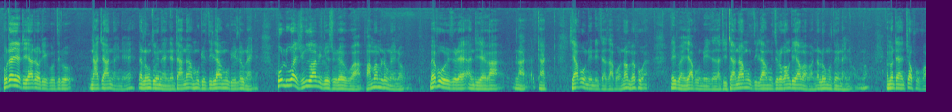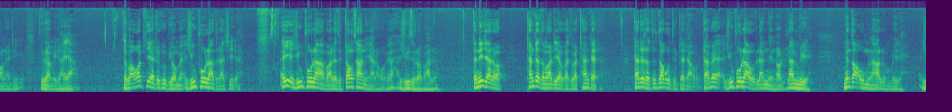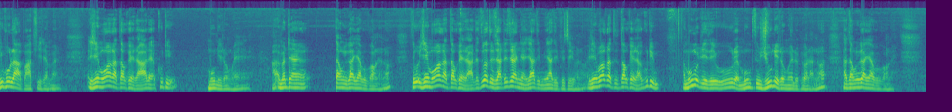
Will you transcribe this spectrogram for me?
ဘုရားရဲ့တရားတော်တွေကိုတို့နာကြားနိုင်တယ်နှလုံးသွင်းနိုင်တယ်ဒါနအမှုတွေသီလအမှုတွေလုပ်နိုင်တယ်ဟိုလူကယူသွားပြီလို့ဆိုတဲ့ဟိုကဘာမှမလုပ်နိုင်တော့ဘူးမဲ့ဖို့ဆိုတဲ့အန်ဒီရကလာဒါရဖို့နေနေတာသာပေါ့နော်မဲ့ဖို့နိဗ္ဗာန်ရဖို့နေတာသာဒီဒါနမှုသီလမှုသူတော်ကောင်းတရားမှာပါနှလုံးမသွင်းနိုင်တော့ဘူးနော် အမတန်ကြောက်ဖို့ကောင်းတယ်ဒီသူရမေရာရသဘာဝဖြစ်ရတစ်ခုပြောမယ်အယူဖိုးလာဆိုတာရှိတယ်အဲ့ဒီအယူဖိုးလာကဘာလဲဆိုတောင်းစားနေရတာပေါ့ဗျာအယူဆိုတော့ဘာလို့ဒီနေ့ကျတော့ထန်းတက်သမားတယောက်ကသူကထန်းတက်တယ်တန်းတက်တော့သူတောက်ဖို့သူတက်တာပေါ့ဒါပေမဲ့ယူဖိုးလာကိုလှမ်းမြင်တော့လှမ်းမေးတယ်မင်းတောက်အောင်မလားလို့မေးတယ်ယူဖိုးလာကဘာဖြေတယ်မှန်းအရင်ဘဝကတောက်ခဲ့တာတဲ့အခုထိမူးနေတော့မယ်အမတန်တောင်ဝီကရဖို့ကောင်းတယ်နော် သူအရင်ဘဝကတောက်ခဲ့တာတဲ့သူကသူဇာတိစရညာရသည်မရသည်ဖြစ်စေပါနော်အရင်ဘဝကသူတောက်ခဲ့တာအခုထိအမှုမပြေသေးဘူးတဲ့မူးသူယူနေတော့မယ်လို့ပြောတာနော်အတောင်ဝီကရဖို့ကောင်းတယ်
